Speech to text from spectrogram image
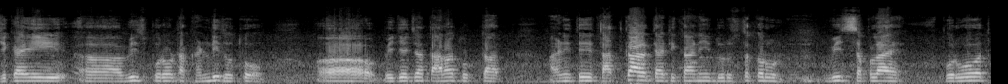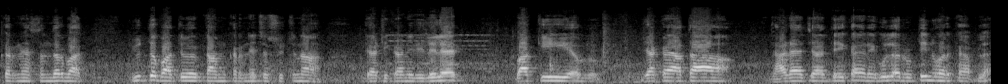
जी काही वीज पुरवठा खंडित होतो विजेच्या तारा तुटतात. आणि ते तात्काळ त्या ठिकाणी दुरुस्त करून वीज सप्लाय पूर्ववत करण्यासंदर्भात युद्ध पातळीवर काम करण्याच्या सूचना त्या ठिकाणी दिलेल्या आहेत. बाकी ज्या काय आता झाडाच्या ते काय रेग्युलर रुटीन वर्क आहे आपलं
